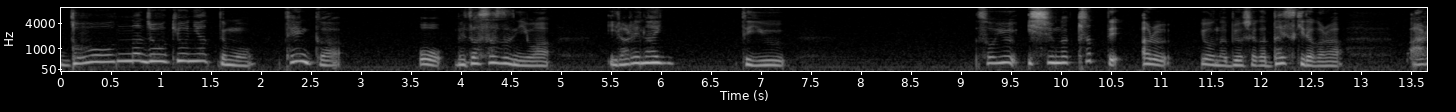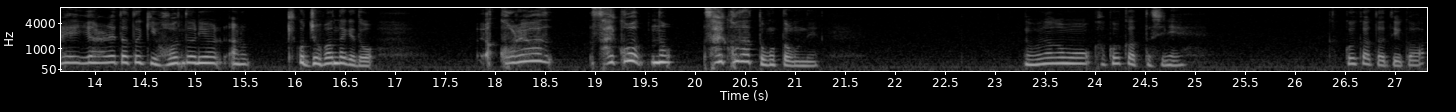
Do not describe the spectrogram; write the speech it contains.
うどんな状況にあっても天下を目指さずにはいられないっていうそういう一瞬がキラッてあるような描写が大好きだからあれやられた時本当にあの結構序盤だけどこれは最高の最高だと思ったもんね。信長もかっこよかったしね。かっこよかったっていうか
